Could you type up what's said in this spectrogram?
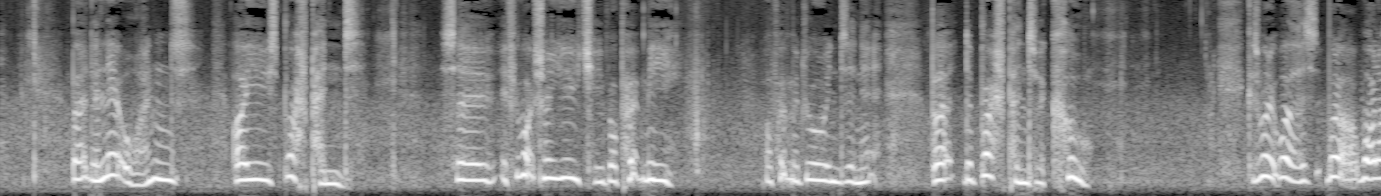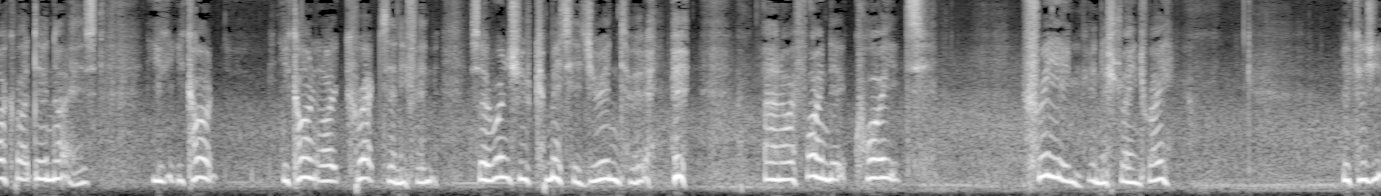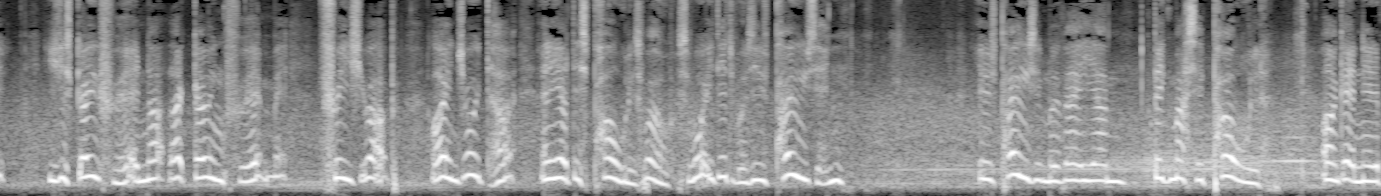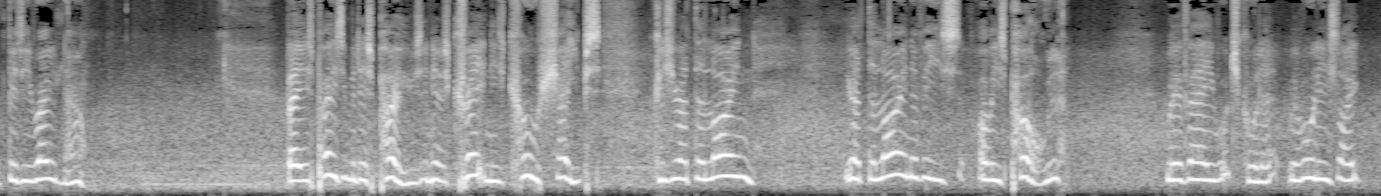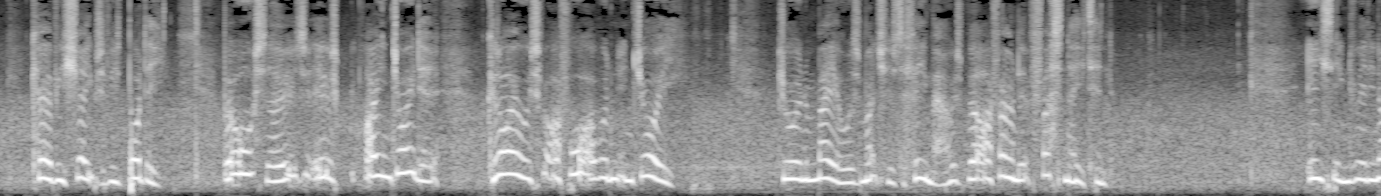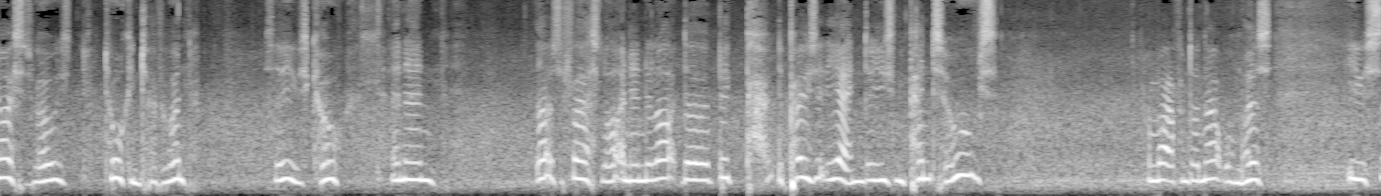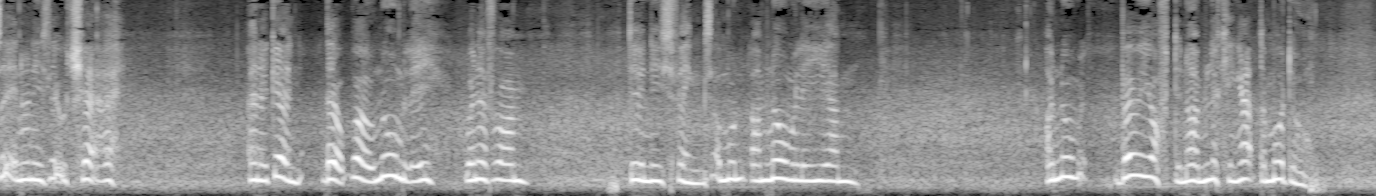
But the little ones, I used brush pens. So if you're watching on YouTube, I'll put me, I'll put my drawings in it. But the brush pens were cool because what it was, what, what I like about doing that is, you you can't you can't like correct anything. So once you've committed, you're into it. and I find it quite freeing in a strange way because you you just go for it, and that, that going for it frees you up. I enjoyed that, and he had this pole as well. So what he did was he was posing. He was posing with a um, big, massive pole. I'm getting near a busy road now. But he was posing with this pose, and it was creating these cool shapes because you had the line you had the line of his of his pole with a what you call it with all these like curvy shapes of his body but also it was, it was I enjoyed it because I always I thought I wouldn't enjoy drawing a male as much as the females but I found it fascinating he seemed really nice as well he was talking to everyone so he was cool and then that was the first lot and then the lot the big the pose at the end I used my pencils and what happened on that one was he was sitting on his little chair. And again, well, normally, whenever I'm doing these things, I'm, I'm normally, um, I'm norm- very often I'm looking at the model.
